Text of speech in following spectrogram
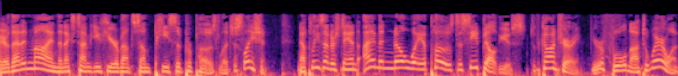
Bear that in mind the next time you hear about some piece of proposed legislation. Now, please understand, I am in no way opposed to seatbelt use. To the contrary, you're a fool not to wear one.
